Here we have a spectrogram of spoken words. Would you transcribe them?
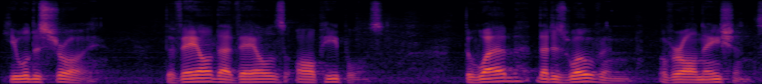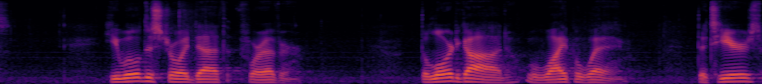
he will destroy the veil that veils all peoples, the web that is woven over all nations. He will destroy death forever. The Lord God will wipe away the tears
